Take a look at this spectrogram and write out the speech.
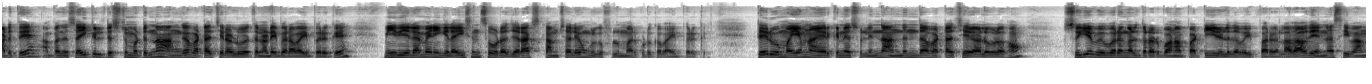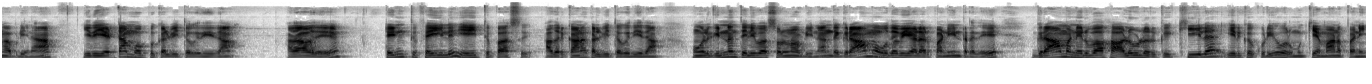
அடுத்து அப்போ அந்த சைக்கிள் டெஸ்ட் மட்டும்தான் அங்கே வட்டாட்சியர் அலுவலகத்தில் நடைபெற வாய்ப்பு இருக்குது மீதி எல்லாமே நீங்கள் லைசன்ஸோட ஜெராக்ஸ் காமிச்சாலே உங்களுக்கு ஃபுல் மார்க் கொடுக்க வாய்ப்பு இருக்குது தேர்வு மையம் நான் ஏற்கனவே சொல்லியிருந்தேன் அந்தந்த வட்டாட்சியர் அலுவலகம் சுய விவரங்கள் தொடர்பான பட்டியல் எழுத வைப்பார்கள். அதாவது என்ன செய்வாங்க அப்படின்னா இது எட்டாம் வகுப்பு கல்வித் தொகுதி தான். அதாவது டென்த்து ஃபெயிலு எயித்து பாஸு அதற்கான கல்வித் தொகுதி தான். உங்களுக்கு இன்னும் தெளிவாக சொல்லணும் அப்படின்னா இந்த கிராம உதவியாளர் பணின்றது கிராம நிர்வாக அலுவலருக்கு கீழே இருக்கக்கூடிய ஒரு முக்கியமான பணி.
